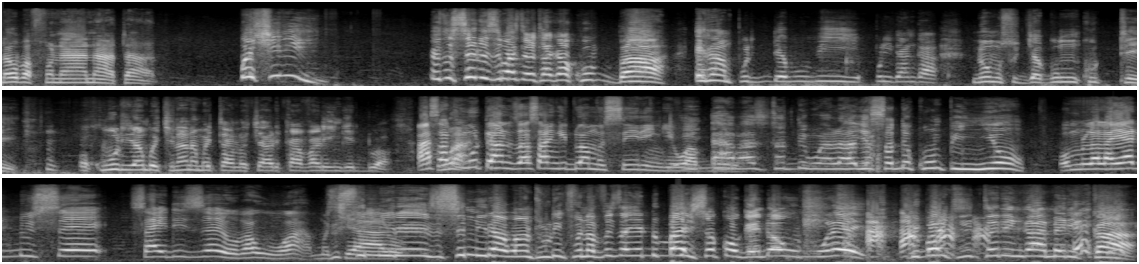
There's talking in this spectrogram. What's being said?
nabo bafuna ana ataano. Bwe kiri ezo sente ziba zeetaga kubba. Era mpulidde bubi mpulira nga n'omusujja gunkutte. Okuwulira mbu ekinaana mu etaano kyali kavalingiddwa. Asatu mu ttaano zasangiddwa mu siiringi waggulu. Abazitadde wala yasadde kumpi nnyo. Omulala yadduse sayidi ze oba wa mu kyalo. Zisimire abantu lifuna visa ye dubai soka ogende owummule. Dubai ti- teringa amerika.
